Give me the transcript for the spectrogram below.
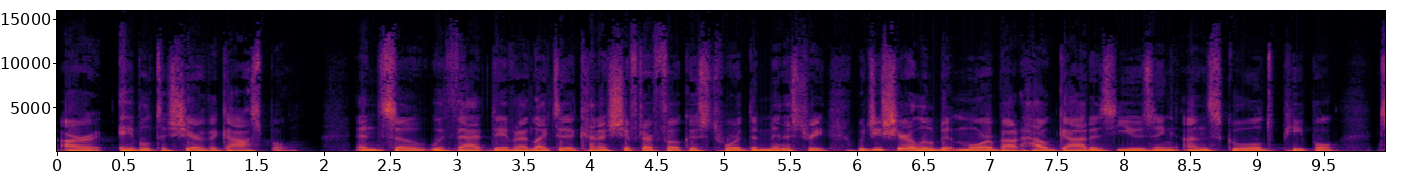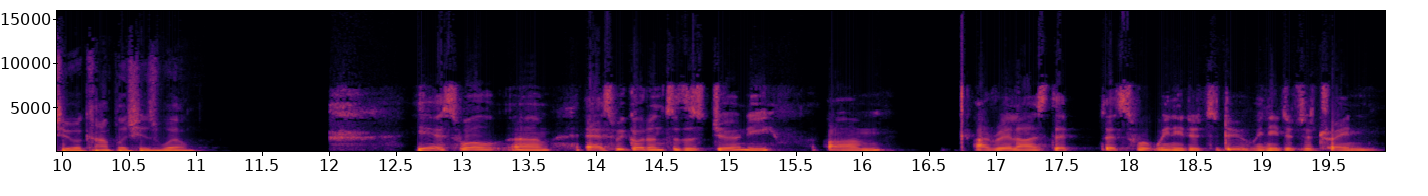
are able to share the gospel and so with that, David, I'd like to kind of shift our focus toward the ministry. Would you share a little bit more about how God is using unschooled people to accomplish his will? Yes, well, um, as we got into this journey, um, I realized that that's what we needed to do. We needed to train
